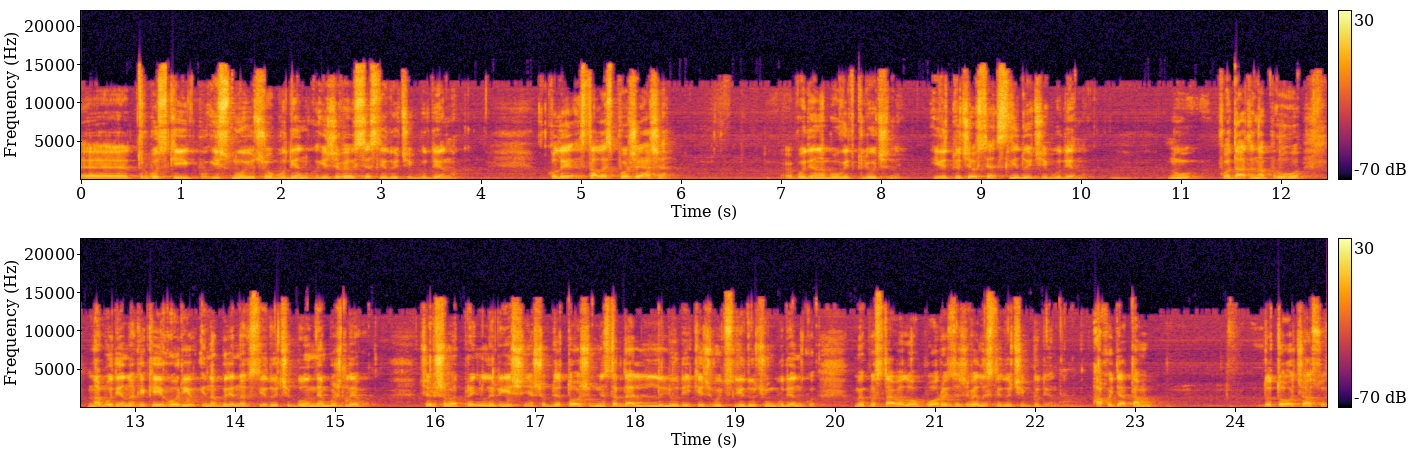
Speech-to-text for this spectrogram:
е, трубоскійку існуючого будинку і живився слідуючий будинок. Коли сталася пожежа, будинок був відключений і відключився слідуючий будинок. Ну, подати напругу на будинок, який горів, і на будинок слідуючий було неможливо. Через що ми прийняли рішення, щоб для того, щоб не страдали люди, які живуть в слідуючому будинку, ми поставили опору і заживили слідуючий будинок. А хоча там до того часу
